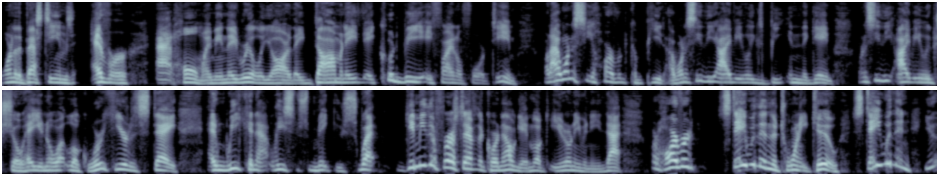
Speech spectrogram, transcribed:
one of the best teams ever at home. I mean, they really are. They dominate. They could be a Final Four team. But I want to see Harvard compete. I want to see the Ivy Leagues be in the game. I want to see the Ivy League show, hey, you know what? Look, we're here to stay, and we can at least make you sweat. Give me the first half of the Cornell game. Look, you don't even need that. But Harvard, stay within the 22. Stay within, you,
